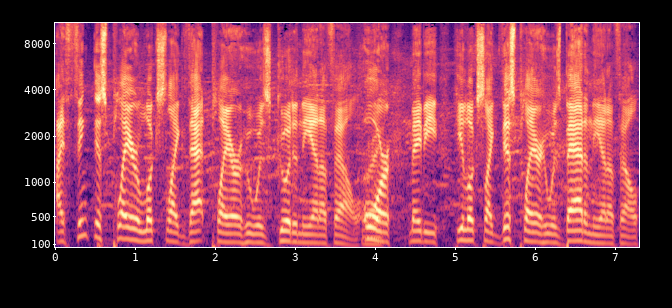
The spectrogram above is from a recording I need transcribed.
I think this player looks like that player who was good in the NFL or maybe he looks like this player who was bad in the NFL.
